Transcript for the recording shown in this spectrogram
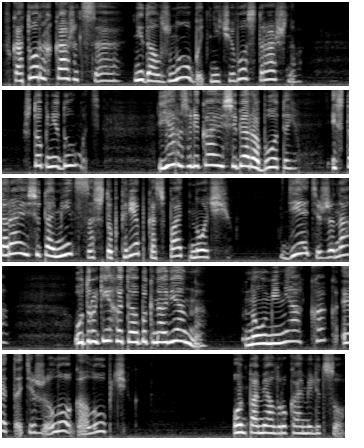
в которых, кажется, не должно быть ничего страшного. Чтоб не думать, я развлекаю себя работой и стараюсь утомиться, чтоб крепко спать ночью. Дети, жена. У других это обыкновенно, но у меня как это тяжело, голубчик. Он помял руками лицо,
